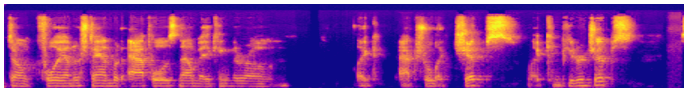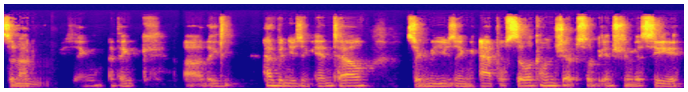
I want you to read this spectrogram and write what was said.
don't fully understand but apple is now making their own like actual like chips like computer chips. So not Mm. using i think uh, they have been using intel. So they're to be using apple silicon chips. So it'll be interesting to see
